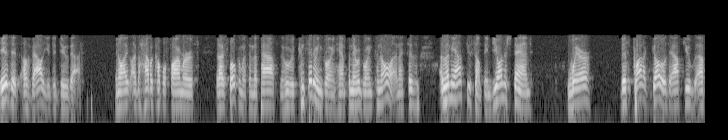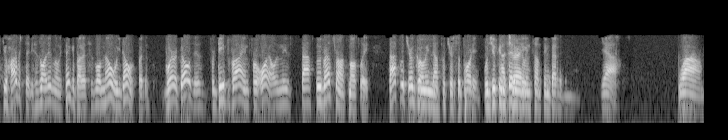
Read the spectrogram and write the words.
it of value to do that? You know, I, I have a couple farmers that I've spoken with in the past who were considering growing hemp and they were growing canola. And I said, uh, let me ask you something. Do you understand where this product goes after you after you harvest it? He says, well, I didn't really think about it. I said, well, no, we don't. But where it goes is for deep frying for oil in these fast food restaurants mostly. That's what you're growing. Mm. That's what you're supporting. Would you consider right. doing something better than that? Yeah. Wow.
